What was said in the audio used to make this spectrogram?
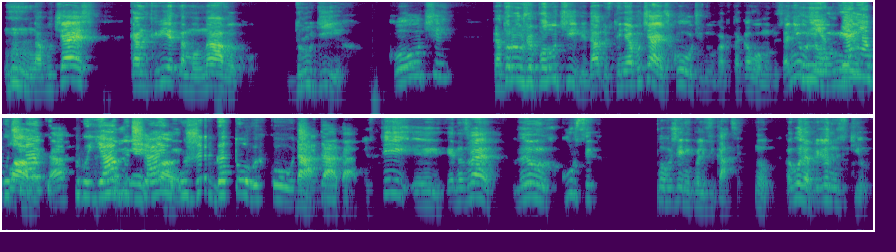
обучаешь конкретному навыку других коучей, которые уже получили, да, то есть ты не обучаешь коучингу как таковому, то есть они уже Нет, умеют я не обучаю плавать, да? я обучаю уже готовых коучей. Да, да, да, да. То есть ты, э, называем, называем их курсы повышения квалификации, ну, какой-то определенный скилл.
